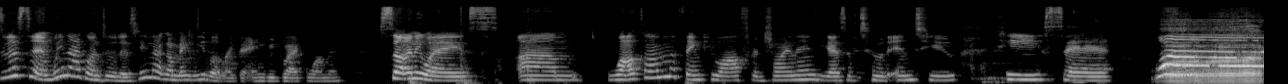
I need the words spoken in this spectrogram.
Listen, we're not gonna do this. You're not gonna make me look like the angry black woman. So, anyways, um, welcome. Thank you all for joining. You guys have tuned into He Said What?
